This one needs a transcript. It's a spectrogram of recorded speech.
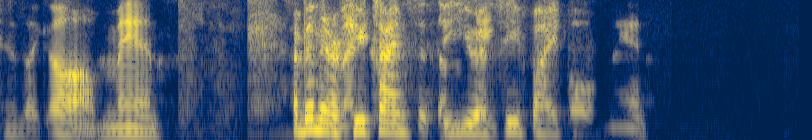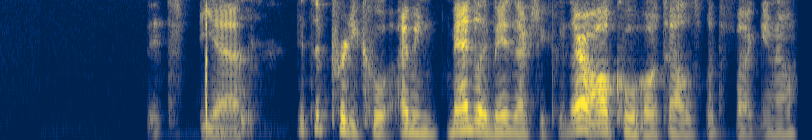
And it's like, oh man, I've been there a Like, few times since the UFC fights. oh man, It's yeah. It's a, it's a pretty cool. I mean, Mandalay Bay is actually cool. They're all cool hotels. What the fuck, you know?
